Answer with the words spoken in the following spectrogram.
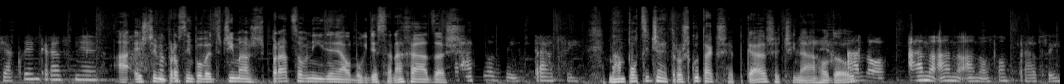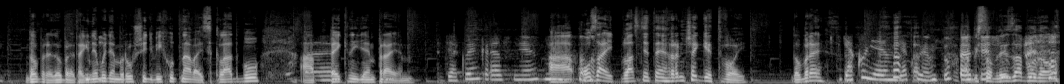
Ďakujem krásne. A ešte mi prosím povedz, či máš pracovný deň alebo kde sa nachádzaš. Pracovný, v práci. Mám pocit, že aj trošku tak šepká, že či náhodou. Áno, áno, áno, áno, som v práci. Dobre, dobre, tak nebudem rušiť, vychutnávaj skladbu a pekný deň prajem. Ďakujem krásne. A ozaj, vlastne ten hrnček je tvoj. Dobre? Ďakujem, ďakujem, super. Aby som nezabudol.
